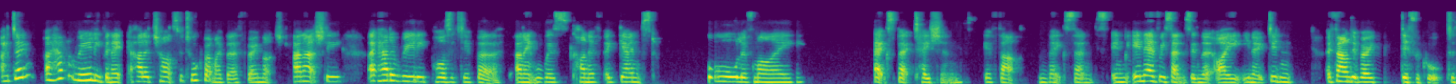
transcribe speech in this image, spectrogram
I don't I haven't really been had a chance to talk about my birth very much. And actually I had a really positive birth and it was kind of against all of my expectations if that makes sense. In in every sense in that I you know didn't I found it very difficult to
